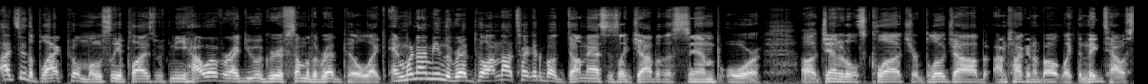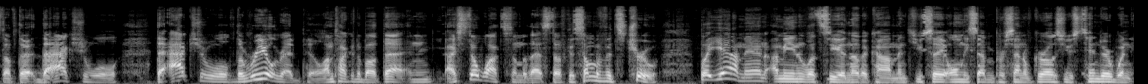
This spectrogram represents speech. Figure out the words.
I'd say the black pill mostly applies with me. However, I do agree with some of the red pill. Like, and when I mean the red pill, I'm not talking about dumbasses like Jabba the Simp or uh, Genitals Clutch or Blowjob. I'm talking about like the MGTOW stuff, the, the actual, the actual, the real red pill. I'm talking about that. And I still watch some of that stuff because some of it's true. But yeah, man, I mean, let's see another comment. You say only 7% of girls use Tinder when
